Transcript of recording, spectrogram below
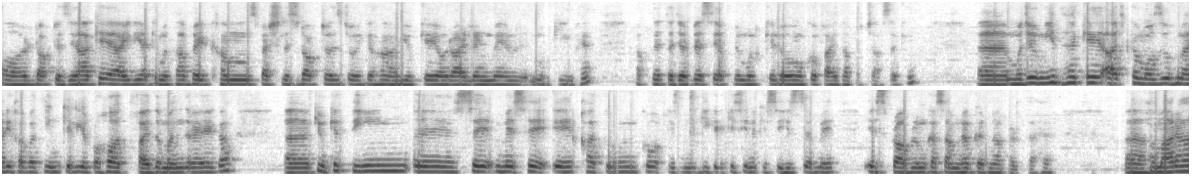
और डॉक्टर ज़िया के आइडिया के मुताबिक हम स्पेशलिस्ट डॉक्टर्स जो यहाँ यूके और आयरलैंड में मुकीम हैं अपने तजर्बे से अपने मुल्क के लोगों को फ़ायदा पहुँचा सकें। uh, मुझे उम्मीद है कि आज का मौजू हमारी ख़वान के लिए बहुत फ़ायदेमंद रहेगा। क्योंकि तीन से में से एक खातून को अपनी ज़िंदगी के किसी न किसी हिस्से में इस प्रॉब्लम का सामना करना पड़ता है। uh, हमारा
